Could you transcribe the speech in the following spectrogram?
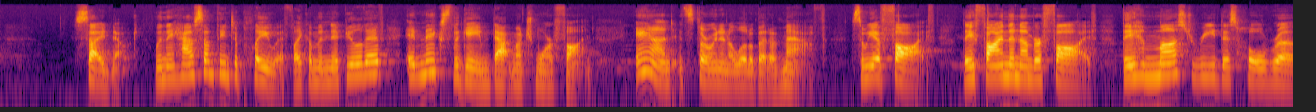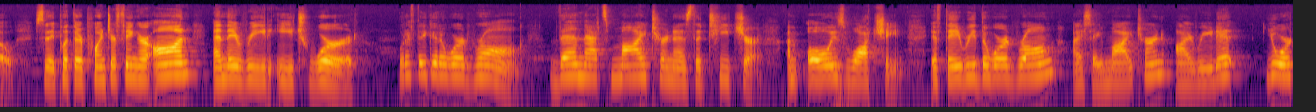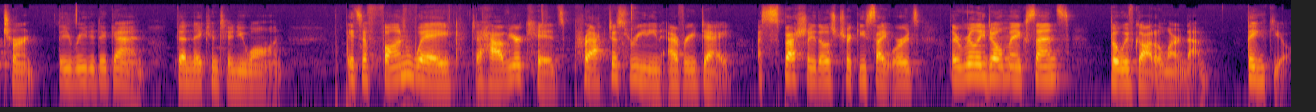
Side note, when they have something to play with, like a manipulative, it makes the game that much more fun. And it's throwing in a little bit of math. So we have five. They find the number five. They must read this whole row. So they put their pointer finger on and they read each word. What if they get a word wrong? Then that's my turn as the teacher. I'm always watching. If they read the word wrong, I say my turn, I read it, your turn. They read it again. Then they continue on. It's a fun way to have your kids practice reading every day, especially those tricky sight words that really don't make sense, but we've got to learn them. Thank you.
